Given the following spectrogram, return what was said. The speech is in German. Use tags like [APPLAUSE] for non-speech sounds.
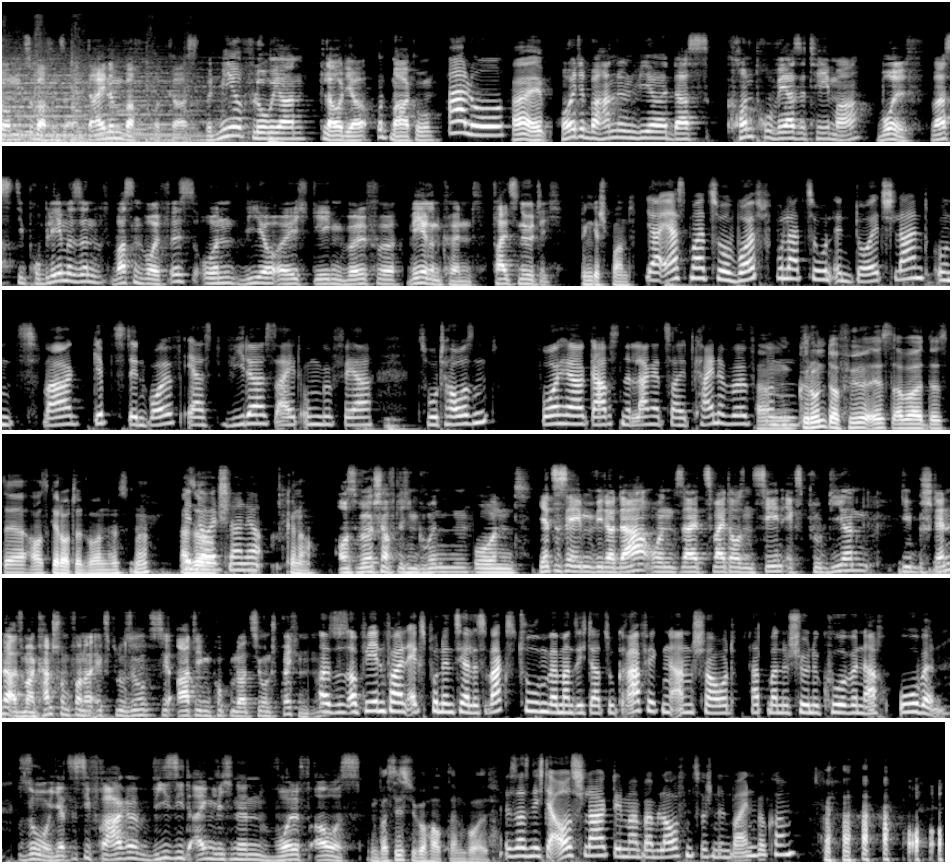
willkommen zu Waffensein, deinem Waffenpodcast. Mit mir, Florian, Claudia und Marco. Hallo. Hi. Heute behandeln wir das kontroverse Thema Wolf. Was die Probleme sind, was ein Wolf ist und wie ihr euch gegen Wölfe wehren könnt, falls nötig. Bin gespannt. Ja, erstmal zur Wolfspopulation in Deutschland. Und zwar gibt's den Wolf erst wieder seit ungefähr 2000. Vorher gab's eine lange Zeit keine Wölfe. Ähm, und Grund dafür ist aber, dass der ausgerottet worden ist, ne? in Deutschland, ja. Genau. Aus wirtschaftlichen Gründen. Und jetzt ist er eben wieder da und seit 2010 explodieren die Bestände. Also man kann schon von einer explosionsartigen Population sprechen. Ne? Also es ist auf jeden Fall ein exponentielles Wachstum. Wenn man sich dazu Grafiken anschaut, hat man eine schöne Kurve nach oben. So, jetzt ist die Frage, wie sieht eigentlich ein Wolf aus? Und was ist überhaupt ein Wolf? Ist das nicht der Ausschlag, den man beim Laufen zwischen den Beinen bekommt? [LAUGHS]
